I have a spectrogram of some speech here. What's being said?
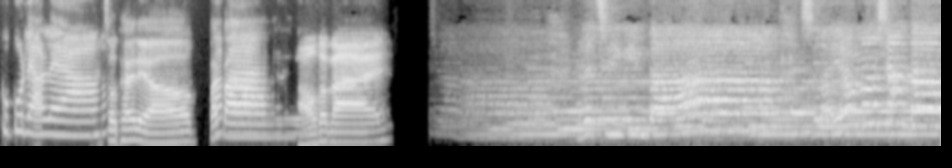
噗噗聊聊，走开聊，拜拜。好，拜拜。热情引爆，所有梦想都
